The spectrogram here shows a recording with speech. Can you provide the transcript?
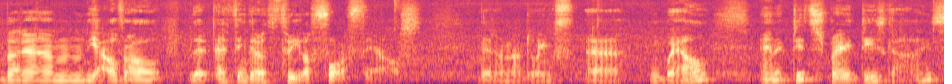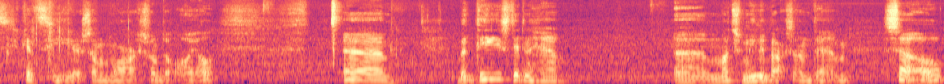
but um, yeah, overall, there, I think there are three or four phals that are not doing uh, well and I did spray these guys you can see here some marks from the oil um, but these didn't have uh, much mealybugs on them so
